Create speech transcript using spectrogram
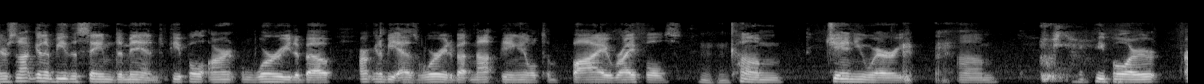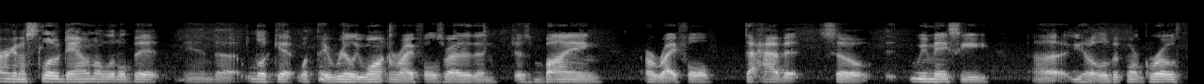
there's not going to be the same demand. People aren't worried about aren't going to be as worried about not being able to buy rifles mm-hmm. come January. Um, people are are going to slow down a little bit and uh, look at what they really want in rifles rather than just buying a rifle to have it. So we may see uh, you know a little bit more growth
